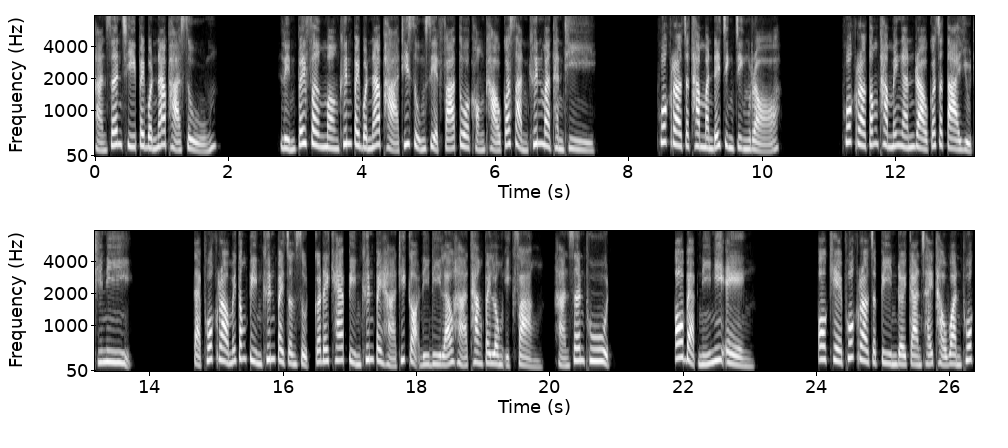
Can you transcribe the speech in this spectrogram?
หานเซินชี้ไปบนหน้าผาสูง หลินเป้ยเฟิงมองขึ้นไปบนหน้าผาที่สูงเสียดฟ้าตัวของเขาก็สั่นขึ้นมาทันที พวกเราจะทำมันได้จริง ๆหรอ พวกเราต้องทำไม่งั้นเราก็จะตายอยู่ที่นี่ แต่พวกเราไม่ต้องปีนขึ้นไปจนสุดก็ได้แค่ปีนขึ้นไปหาที่เกาะดีๆ แล้วหาทางไปลงอีกฝั่ง หานเซินพูด อ้อแบบนี้นี่เอง โอเค พวกเราจะปีนโดยการใช้เถาวันพวก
